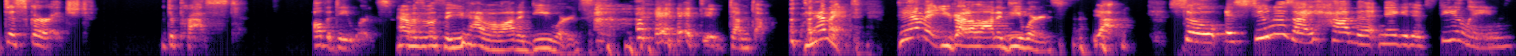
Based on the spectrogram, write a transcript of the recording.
discouraged, depressed, all the D words. I was supposed to say you have a lot of D words. Dude, dumb dumb. Damn it. Damn it. You got a lot of D words. yeah. So as soon as I have that negative feeling,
